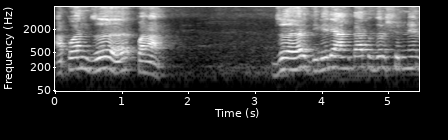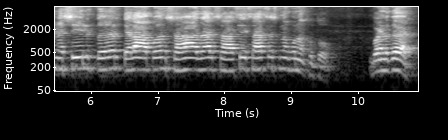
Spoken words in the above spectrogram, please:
आपण जर पहा. जर दिलेल्या अंकात जर शून्य नसेल तर त्याला आपण सहा हजार सहाशे सहासष्ट गुणत होतो. बंडगर.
